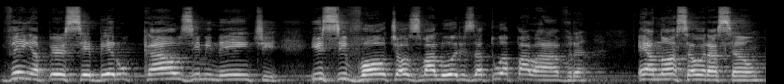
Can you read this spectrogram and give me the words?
venha perceber o caos iminente e se volte aos valores da tua palavra. É a nossa oração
